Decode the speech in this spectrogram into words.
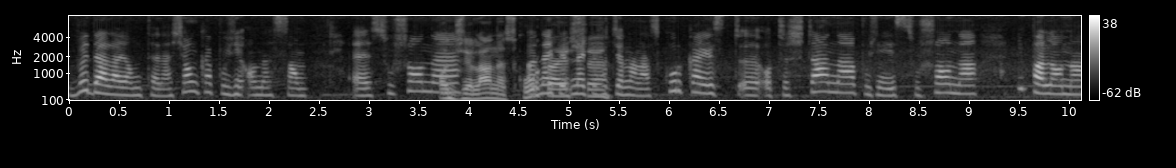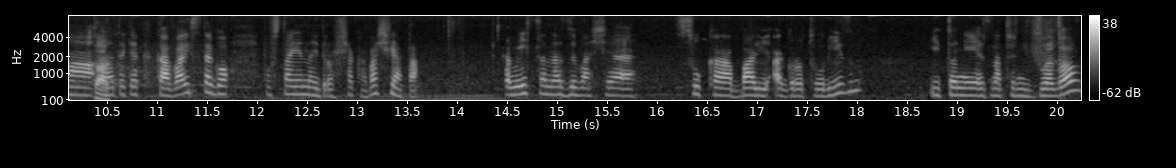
Wydalają te nasionka, później one są e, suszone. Oddzielane skórka najpierw, jeszcze. najpierw oddzielana skórka jest e, oczyszczana, później jest suszona i palona, Tak. tak. tak jak kawa i z tego powstaje najdroższa kawa świata. A miejsce nazywa się Suka Bali Agroturizm i to nie jest znaczy nic złego,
